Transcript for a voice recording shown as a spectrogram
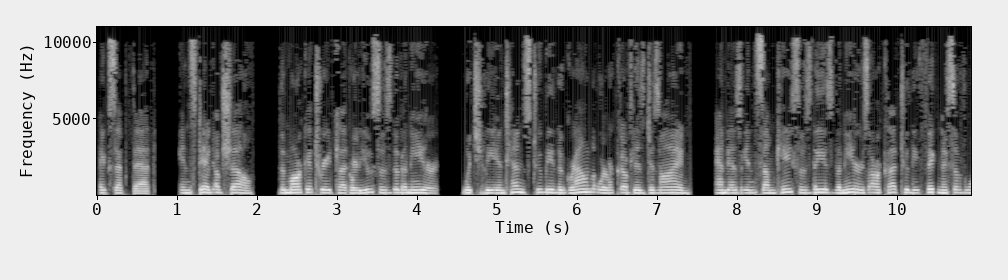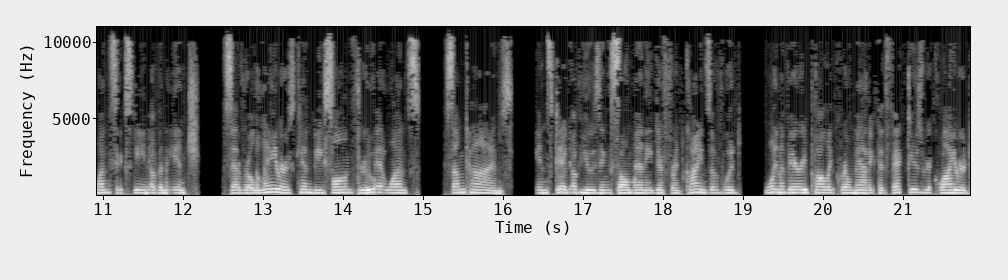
except that, instead of shell, the marquetry cutter uses the veneer, which he intends to be the groundwork of his design and as in some cases these veneers are cut to the thickness of one sixteenth of an inch, several layers can be sawn through at once. Sometimes, instead of using so many different kinds of wood, when a very polychromatic effect is required,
